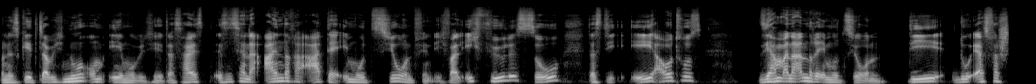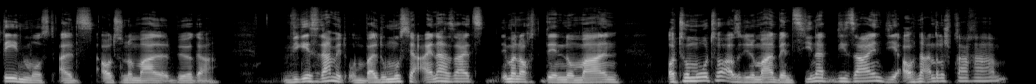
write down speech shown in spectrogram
und es geht, glaube ich, nur um E-Mobilität. Das heißt, es ist ja eine andere Art der Emotion, finde ich, weil ich fühle es so, dass die E-Autos, sie haben eine andere Emotion, die du erst verstehen musst als Autonomalbürger. Wie gehst du damit um? Weil du musst ja einerseits immer noch den normalen Ottomotor, also die normalen Benziner-Design, die auch eine andere Sprache haben.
